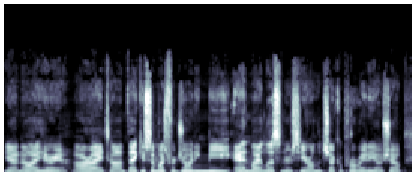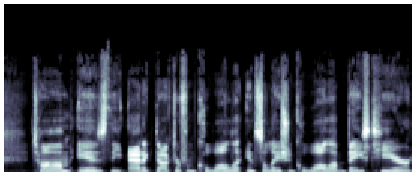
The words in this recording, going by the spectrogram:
Yeah, no, I hear you. All right, Tom. Thank you so much for joining me and my listeners here on the Checka Pro Radio Show. Tom is the attic doctor from Koala Insulation. Koala based here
